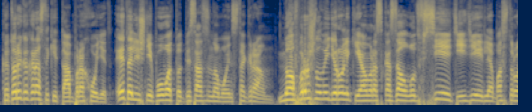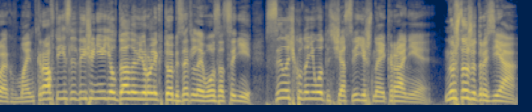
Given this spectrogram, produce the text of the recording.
который как раз таки там проходит. Это лишний повод повод подписаться на мой инстаграм. Ну а в прошлом видеоролике я вам рассказал вот все эти идеи для построек в Майнкрафт, и если ты еще не видел данный видеоролик, то обязательно его зацени. Ссылочку на него ты сейчас видишь на экране. Ну что же, друзья,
